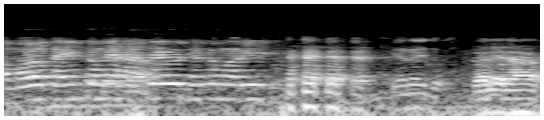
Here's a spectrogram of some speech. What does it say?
અમારો ટાઈમ તો મેં સાચવ્યો છે તમારી ભલે રામ.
